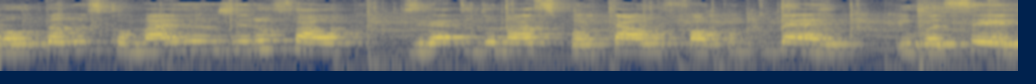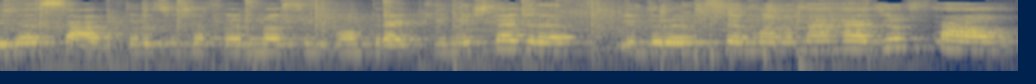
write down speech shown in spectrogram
voltamos com mais um Giro FAO, direto do nosso portal ufal.br. E você já sabe, toda sexta-feira nós se encontrar aqui no Instagram e durante a semana na Rádio FAO.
